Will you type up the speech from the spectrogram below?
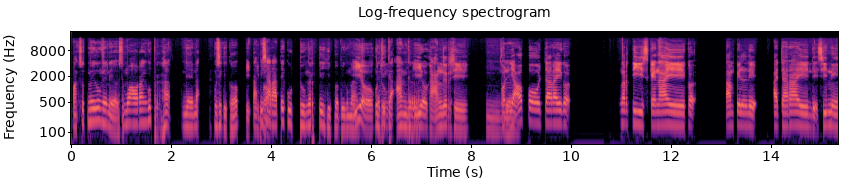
maksudmu itu ngene ya, semua orang itu berhak nggak enak musik hip hop, Hi- tapi hip hop. syaratnya kudu ngerti hip hop itu mah. Iya, Jadi kudu gak angger. iya gak angger sih. Hmm, Kon iya. ya opo carae kok ngerti skenae kok tampil di acarae di sini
